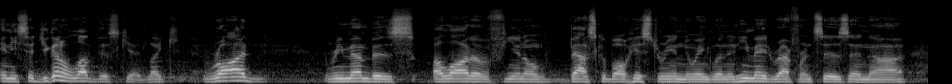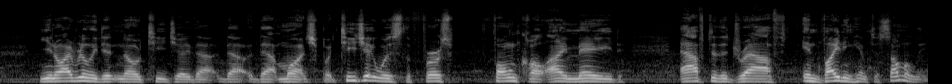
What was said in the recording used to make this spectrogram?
and he said, "You're gonna love this kid." Like Rod remembers a lot of you know basketball history in New England, and he made references. And uh, you know, I really didn't know TJ that that that much, but TJ was the first phone call I made after the draft, inviting him to summer league.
